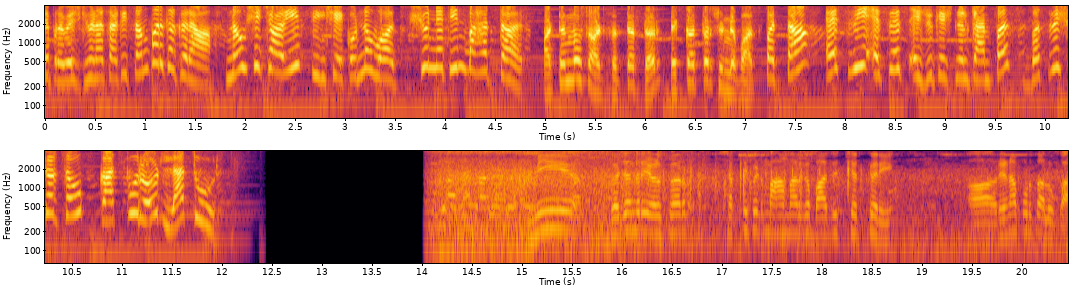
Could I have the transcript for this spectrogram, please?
प्रवेश घेण्यासाठी संपर्क करा. नऊशे चाळीस तीनशे एकोणनव्वद शून्य तीन बहात्तर. अठ्ठ्याण्णव साठ सत्याहत्तर एकाहत्तर शून्य पाच. पत्ता S V S S educational campus Basaveshwar Chowk Katpur road Latur. मी गजेंद्र येळकर शक्तीपीठ महामार्ग बाधित शेतकरी रेणापूर तालुका.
